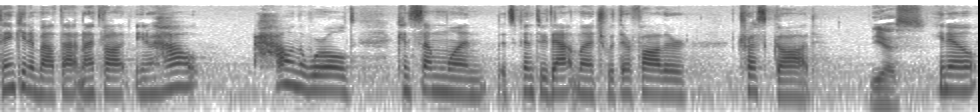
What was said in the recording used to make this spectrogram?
thinking about that, and I thought, you know, how how in the world can someone that's been through that much with their father trust God? Yes. You know,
